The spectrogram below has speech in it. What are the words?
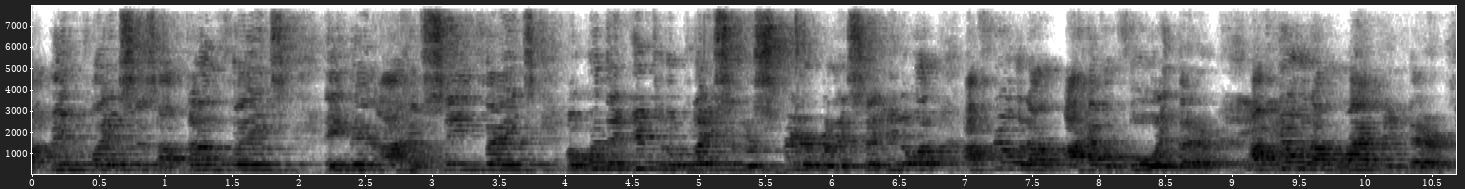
I've been places, I've done things. Amen. I have seen things. But when they get to the place in their spirit where they say, you know what, I feel that I'm, i have a void there. I feel that I'm lacking there.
